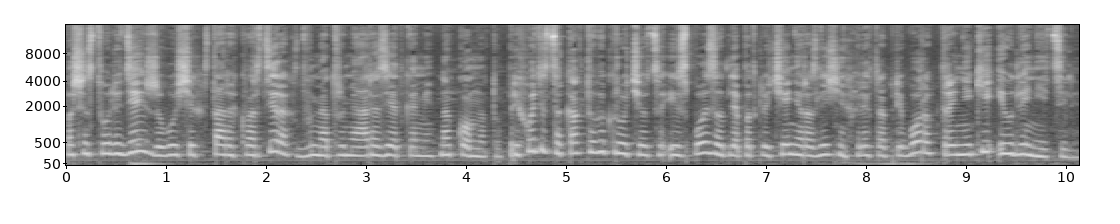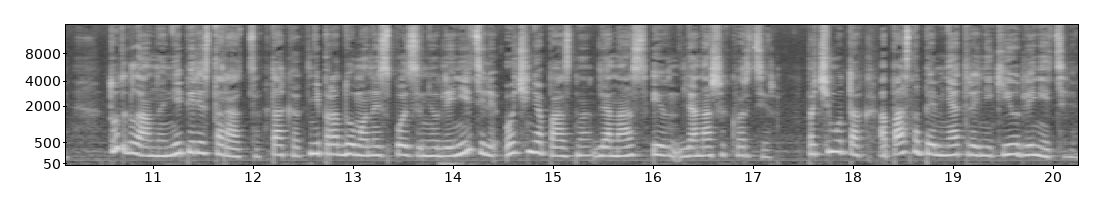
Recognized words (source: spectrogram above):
Большинство людей, живущих в старых квартирах с двумя-тремя розетками на комнату, приходится как-то выкручиваться и использовать для подключения различных электроприборов тройники и удлинители – Тут главное не перестараться, так как непродуманное использование удлинителей очень опасно для нас и для наших квартир. Почему так опасно применять тройники и удлинители?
